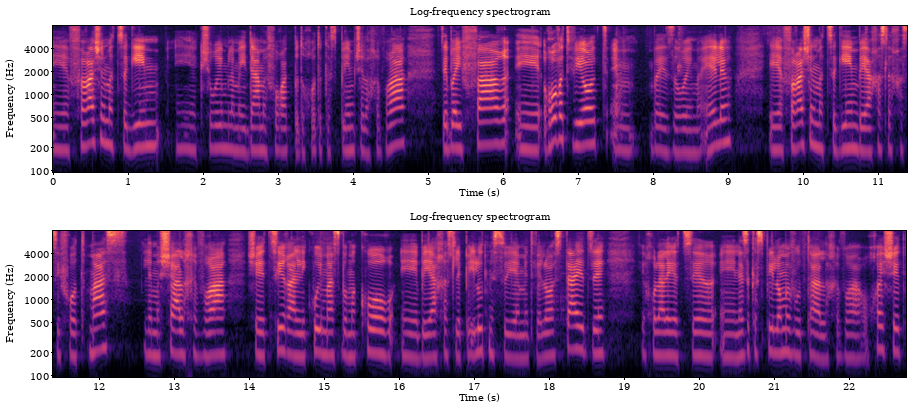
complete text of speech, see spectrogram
אה, הפרה של מצגים אה, קשורים למידע המפורט בדוחות הכספיים של החברה, זה בי פאר, רוב התביעות הם באזורים האלה. הפרה של מצגים ביחס לחשיפות מס, למשל חברה שהצהירה על ניכוי מס במקור ביחס לפעילות מסוימת ולא עשתה את זה, יכולה לייצר אה, נזק כספי לא מבוטל לחברה הרוכשת,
